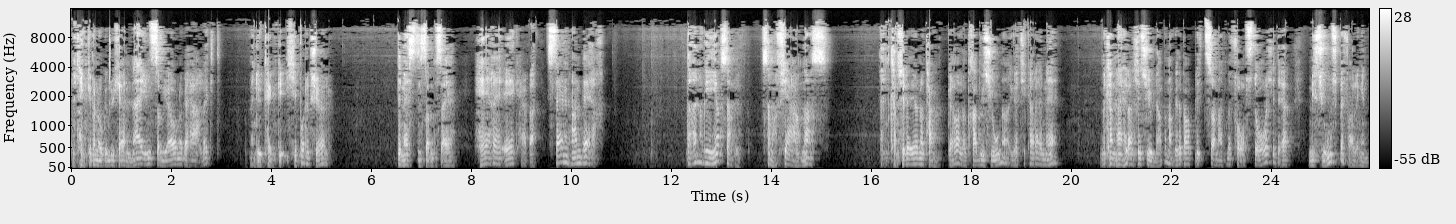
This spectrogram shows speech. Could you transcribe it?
Du tenker på noen du kjenner, en som gjør noe herlig. Men du tenker ikke på deg sjøl. Det er nesten som du sier Her er jeg, Herre. Send han der. Det er noe i oss, ser du, som har fjernes. Kanskje det er gjennom tanker eller tradisjoner. Jeg vet ikke hva det enn er. Vi kan heller ikke skylde på noe. Det er bare blitt sånn at vi forstår ikke det. Misjonsbefalingen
